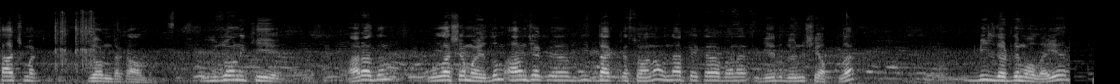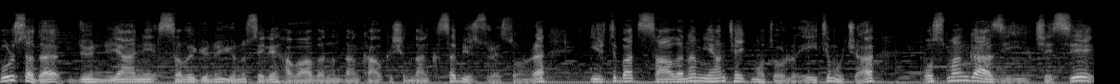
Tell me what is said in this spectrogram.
kaçmak zorunda kaldım. 112'yi aradım, ulaşamadım. Ancak e, bir dakika sonra onlar tekrar bana geri dönüş yaptılar. Bildirdim olayı. Bursa'da dün yani salı günü Yunuseli Havaalanı'ndan kalkışından kısa bir süre sonra irtibat sağlanamayan tek motorlu eğitim uçağı Osman Gazi ilçesi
